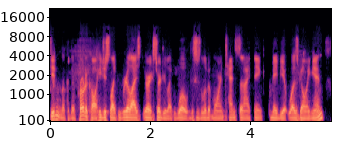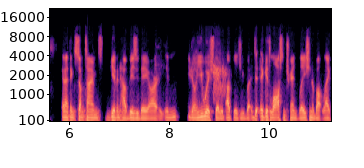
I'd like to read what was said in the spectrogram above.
didn't look at the protocol. He just like realized during surgery, like, whoa, this is a little bit more intense than I think maybe it was going in. And I think sometimes, given how busy they are, and you know, you wish they would update you, but it gets lost in translation about like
